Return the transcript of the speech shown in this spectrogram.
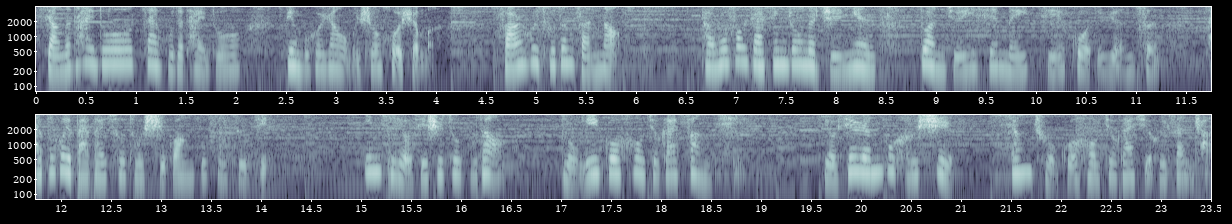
想的太多，在乎的太多，并不会让我们收获什么，反而会徒增烦恼。倘若放下心中的执念。断绝一些没结果的缘分，才不会白白蹉跎时光，辜负自己。因此，有些事做不到，努力过后就该放弃；有些人不合适，相处过后就该学会散场；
